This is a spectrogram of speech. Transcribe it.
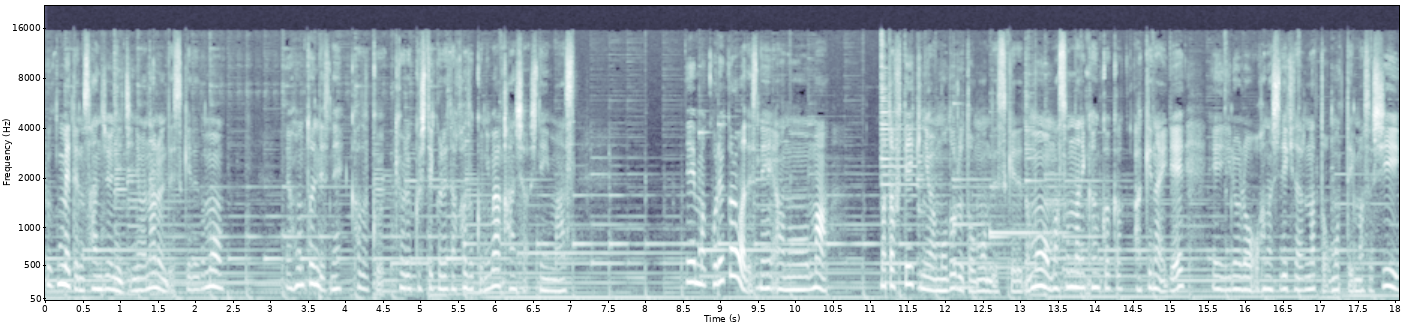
含めての30日にはなるんですけれども本当にですね家族協力してくれた家族には感謝しています。で、まあ、これからはですねあの、まあまた不定期には戻ると思うんですけれども、まあ、そんなに間隔空けないで、えー、いろいろお話できたらなと思っていますし、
